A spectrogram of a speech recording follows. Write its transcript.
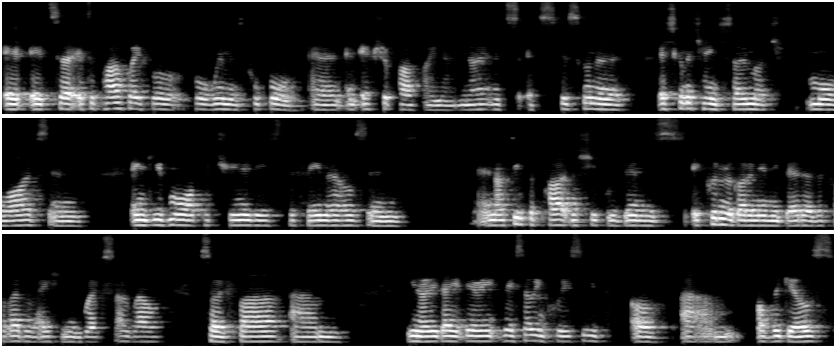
it, it's a it's a pathway for, for women's football and an extra pathway now, you know, and it's it's just gonna it's gonna change so much more lives and and give more opportunities to females and and I think the partnership with them is it couldn't have gotten any better. The collaboration has worked so well so far. Um, you know, they they're they're so inclusive of um, of the girls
